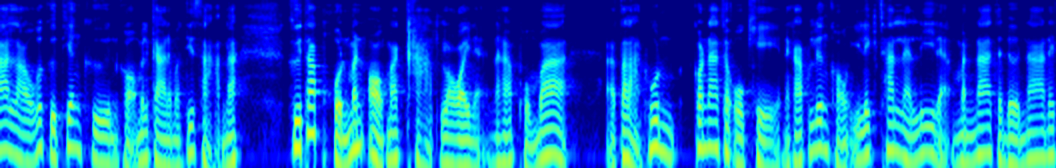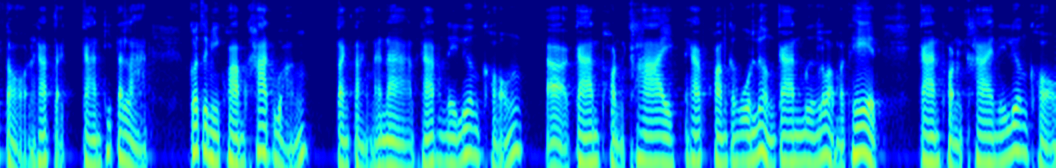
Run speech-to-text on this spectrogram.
บ้านเราก็คือเที่ยงคืนของอเมริกาในวันที่3นะคือถ้าผลมันออกมาขาดลอยเนี่ยนะครับผมว่า ตลาดหุ้นก็น่าจะโอเคนะครับ เรื่องของ election rally เนี่ยมันน่าจะเดินหน้าได้ต่อนะครับ จากการที่ตลาดก็จะมีความคาดหวังต่างๆ นานานะครับในเรื่องของ การผ่อนคลายนะครับความกังวลเรื่องของการเมืองระหว่างประเทศ การผ่อนคลายในเรื่องของ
